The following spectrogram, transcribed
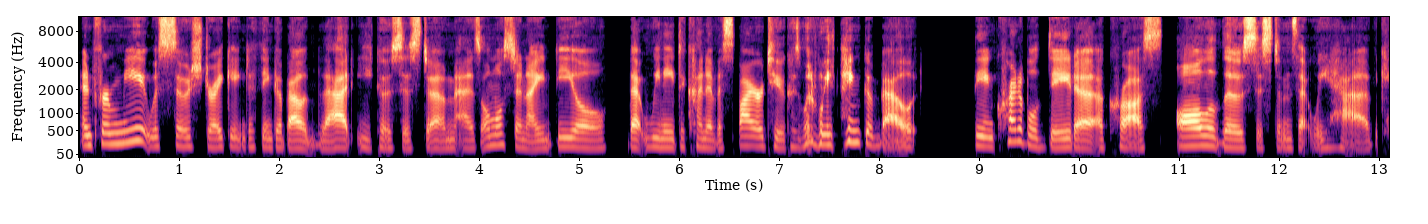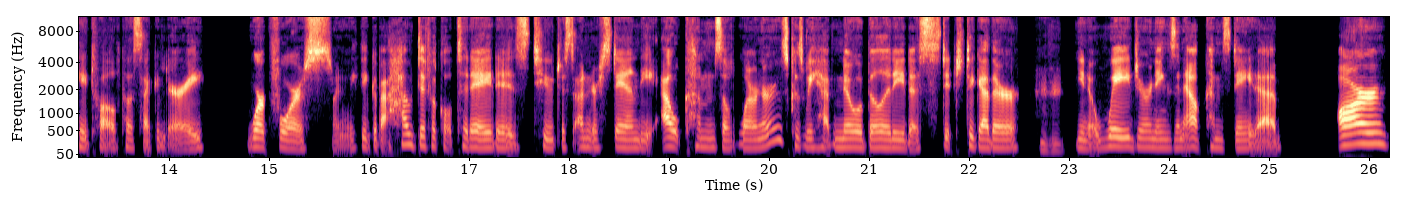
And for me, it was so striking to think about that ecosystem as almost an ideal that we need to kind of aspire to. Because when we think about the incredible data across all of those systems that we have K 12, post secondary, workforce. When we think about how difficult today it is to just understand the outcomes of learners, because we have no ability to stitch together, mm-hmm. you know, wage earnings and outcomes data. Our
